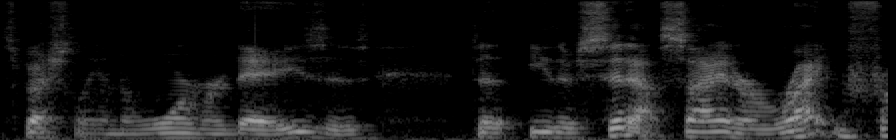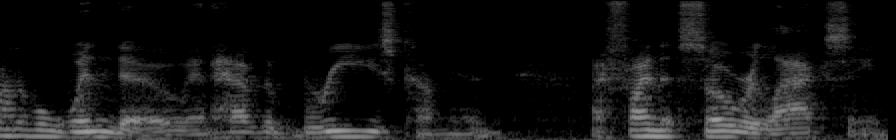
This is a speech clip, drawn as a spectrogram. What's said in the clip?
especially in the warmer days, is to either sit outside or right in front of a window and have the breeze come in. I find it so relaxing.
